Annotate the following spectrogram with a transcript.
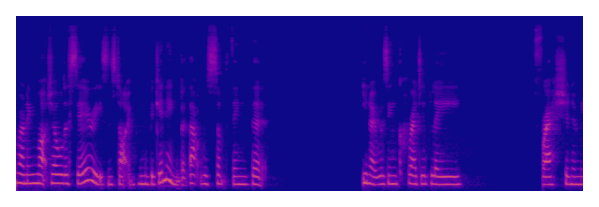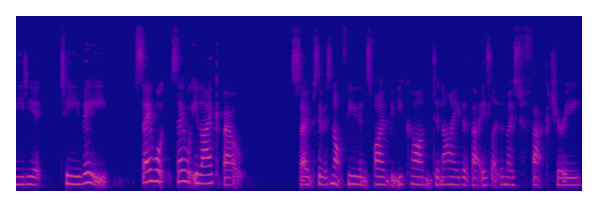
running much older series and starting from the beginning, but that was something that you know was incredibly fresh and immediate TV say what say what you like about soaps. If it's not for you, then it's fine. But you can't deny that that is like the most factory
